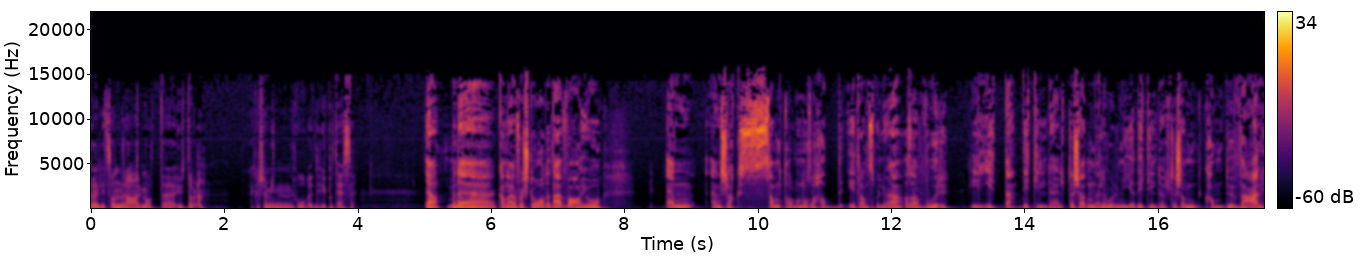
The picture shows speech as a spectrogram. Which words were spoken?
på en litt sånn rar måte utover, da. Det er kanskje min hovedhypotese. Ja, men det kan jeg jo forstå. Det der var jo en, en slags samtale man også hadde i transmiljøet. Altså hvor lite de tildelte kjønn, eller hvor mye de tildelte kjønn kan du være,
